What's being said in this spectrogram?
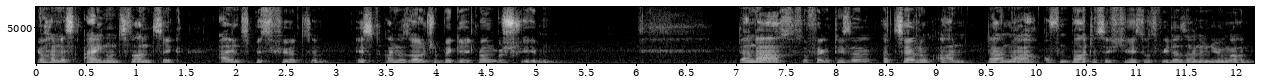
Johannes 21, 1 bis 14 ist eine solche Begegnung beschrieben. Danach, so fängt diese Erzählung an, danach offenbarte sich Jesus wieder seinen Jüngern.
